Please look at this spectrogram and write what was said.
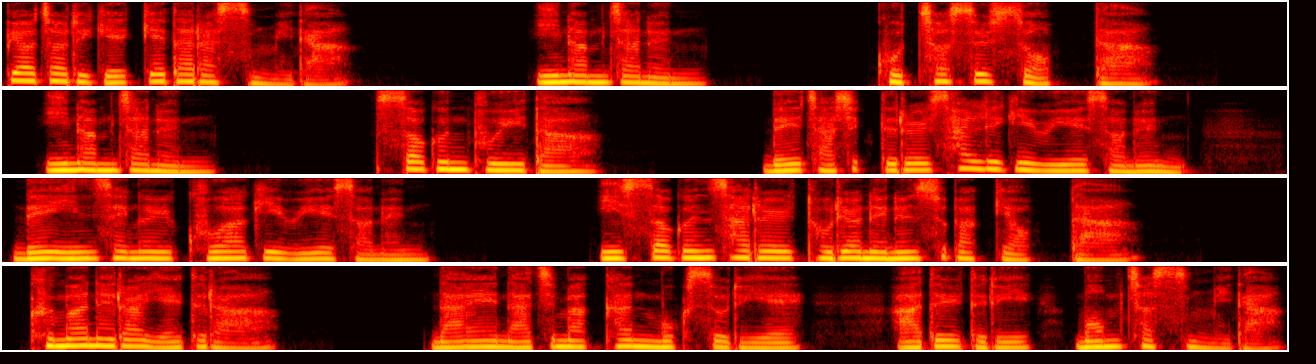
뼈저리게 깨달았습니다. 이 남자는 고쳤을 수 없다. 이 남자는 썩은 부이다. 내 자식들을 살리기 위해서는 내 인생을 구하기 위해서는 이 썩은 살을 도려내는 수밖에 없다. 그만해라 얘들아. 나의 나지막한 목소리에 아들들이 멈췄습니다.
